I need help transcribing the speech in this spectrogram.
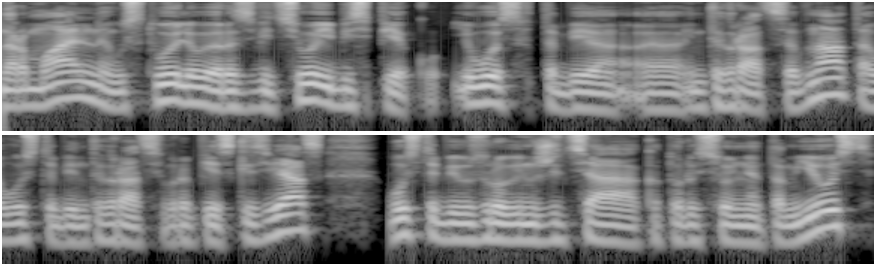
нармальное устойлівае развіццё і бяспеку і вось табе інтэграцыя в нато вось табе інтэграцыя еўрапейскі звяз вось табе ўзровень жыцця который сёння там ёсць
